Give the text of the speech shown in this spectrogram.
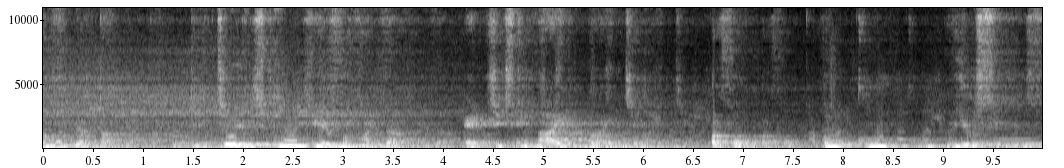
Datang DJ Rizky Irfan Handa N69 Project Perform Oku Music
